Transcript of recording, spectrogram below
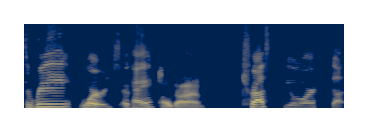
three words, okay? Oh god. Trust your gut.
